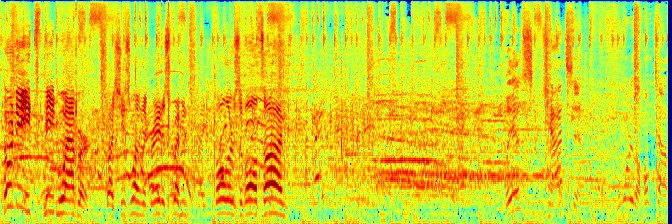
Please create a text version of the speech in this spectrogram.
Who needs Pete Weber? But she's one of the greatest women bowlers of all time. Liz Johnson for the hometown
